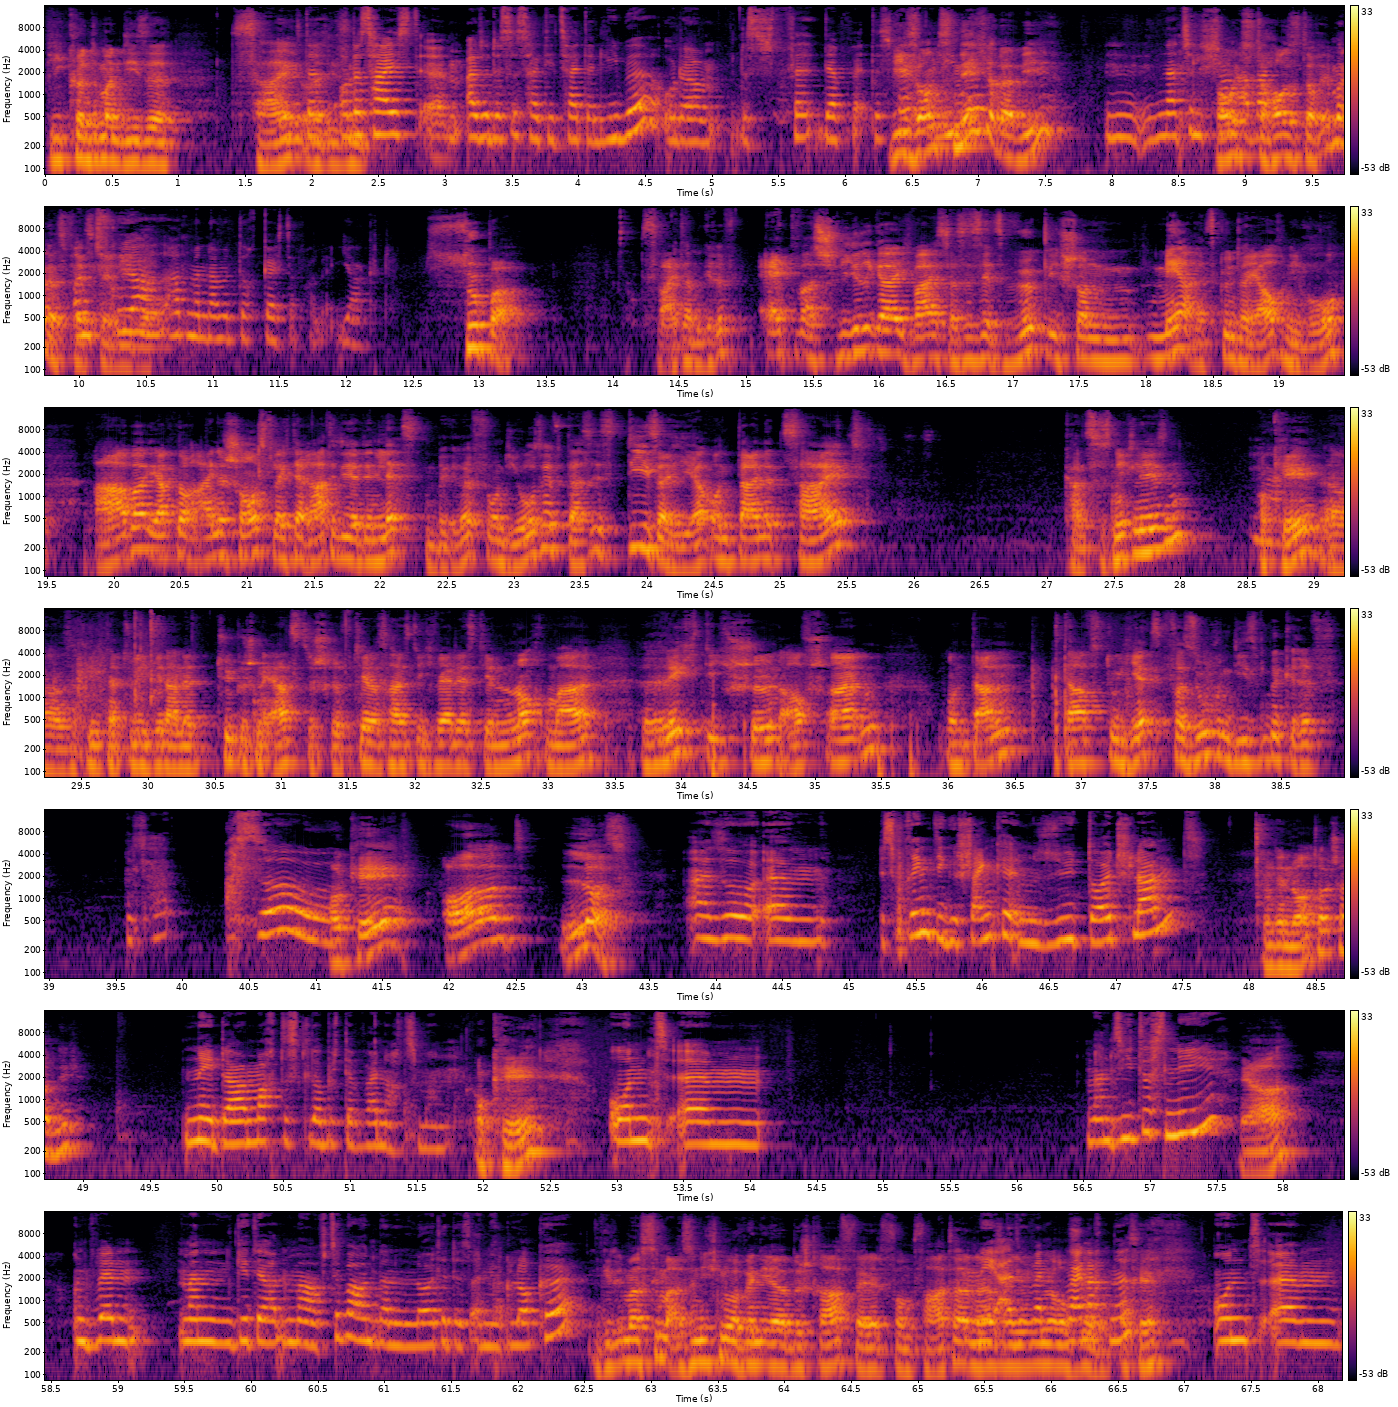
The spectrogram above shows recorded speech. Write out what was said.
Wie könnte man diese Zeit oder das, und das heißt, ähm, also das ist halt die Zeit der Liebe oder das, der, das Wie Fest sonst Liebe. nicht, oder wie? Natürlich Bei schon, uns zu Hause ist doch immer das und Fest der früher Liebe. hat man damit doch Geister verjagt. Super. Zweiter Begriff, etwas schwieriger. Ich weiß, das ist jetzt wirklich schon mehr als Günther Jauch-Niveau. Aber ihr habt noch eine Chance, vielleicht erratet ihr den letzten Begriff. Und Josef, das ist dieser hier. Und deine Zeit. Kannst du es nicht lesen? Okay, ja, das liegt natürlich wieder an der typischen Ärzteschrift hier. Das heißt, ich werde es dir nochmal richtig schön aufschreiben. Und dann darfst du jetzt versuchen, diesen Begriff. Ach so. Okay, und los! Also, ähm, es bringt die Geschenke im Süddeutschland. Und in Norddeutschland nicht? Nee, da macht es, glaube ich, der Weihnachtsmann. Okay. Und, ähm, man sieht es nie. Ja. Und wenn, man geht ja immer aufs Zimmer und dann läutet es eine Glocke. Geht immer das Thema. Also nicht nur, wenn ihr bestraft werdet vom Vater. ne, Nee, also wenn auch so. Weihnachten ist. Okay. Und, ähm,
